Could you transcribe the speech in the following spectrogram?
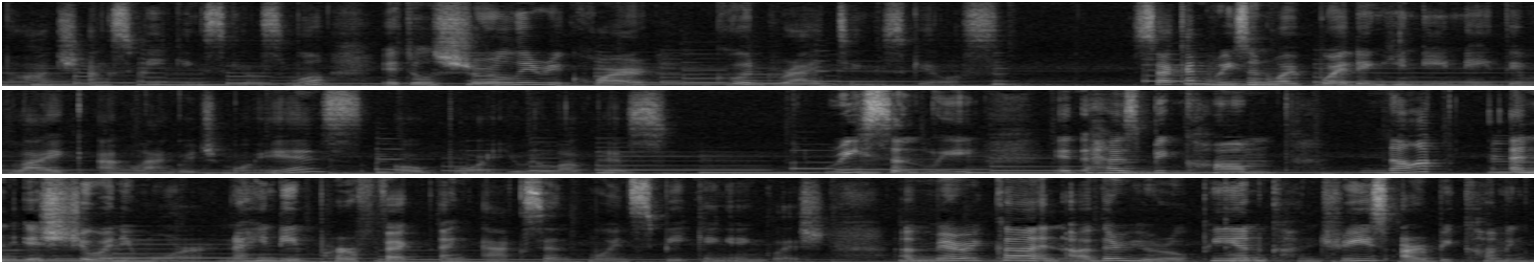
notch ang speaking skills mo, it will surely require good writing skills. Second reason why pwedeng hindi native-like ang language mo is, oh boy, you will love this. Recently, it has become not an issue anymore na hindi perfect ang accent mo in speaking English. America and other European countries are becoming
